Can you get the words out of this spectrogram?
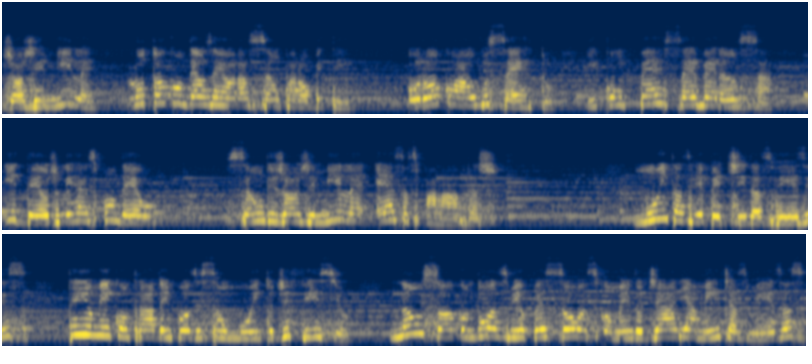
Jorge Miller lutou com Deus em oração para obter. Orou com alvo certo e com perseverança, e Deus lhe respondeu. São de Jorge Miller essas palavras. Muitas repetidas vezes tenho me encontrado em posição muito difícil não só com duas mil pessoas comendo diariamente às mesas,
